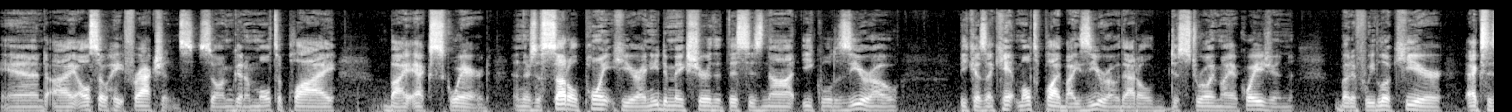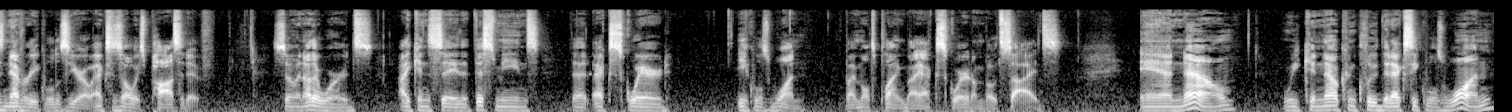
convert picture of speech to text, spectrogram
and I also hate fractions so I'm going to multiply by x squared. And there's a subtle point here. I need to make sure that this is not equal to 0 because I can't multiply by 0 that'll destroy my equation. But if we look here x is never equal to 0 x is always positive. So in other words I can say that this means that x squared equals 1 by multiplying by x squared on both sides. And now we can now conclude that x equals 1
